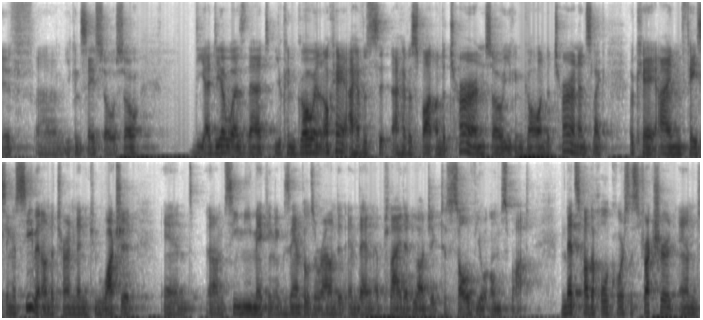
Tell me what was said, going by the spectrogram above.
if um, you can say so. So the idea was that you can go and okay, I have a I have a spot on the turn, so you can go on the turn, and it's like okay, I'm facing a bet on the turn, then you can watch it and um, see me making examples around it and then apply that logic to solve your own spot. And that's how the whole course is structured and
